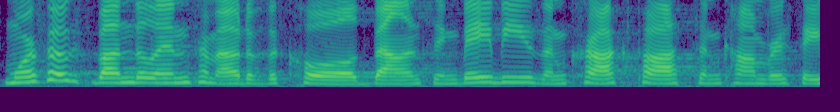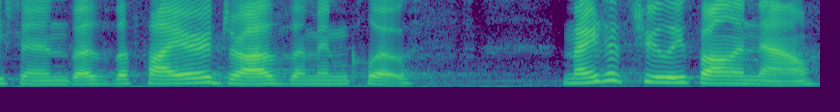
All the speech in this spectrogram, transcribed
More folks bundle in from out of the cold, balancing babies and crock pots and conversations as the fire draws them in close. Night has truly fallen now,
